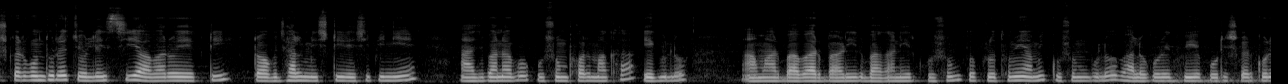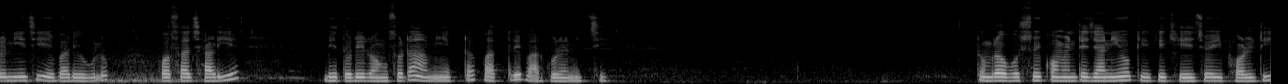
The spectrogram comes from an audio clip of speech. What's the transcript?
নমস্কার বন্ধুরা, চলে এসেছি আবারও একটি টক ঝাল মিষ্টি রেসিপি নিয়ে। আজ বানাবো কুসুম ফল মাখা। এগুলো আমার বাবার বাড়ির বাগানের কুসুম। তো প্রথমে আমি কুসুমগুলো ভালো করে ধুয়ে পরিষ্কার করে নিয়েছি। এবারে ওগুলো খসা ছাড়িয়ে ভেতরের অংশটা আমি একটা পাত্রে বার করে নিচ্ছি। তোমরা অবশ্যই কমেন্টে জানিও কে কে খেয়েছো এই ফলটি,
